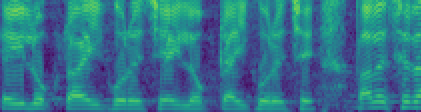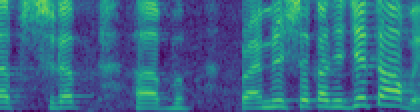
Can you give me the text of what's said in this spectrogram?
এই লোকটা এই করেছে এই লোকটা এই করেছে তাহলে সেটা সেটা প্রাইম মিনিস্টারের কাছে যেতে হবে।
